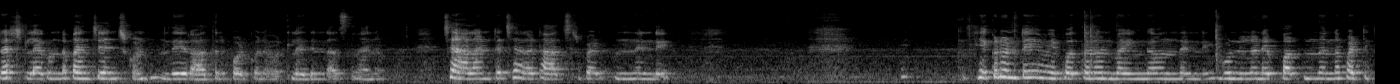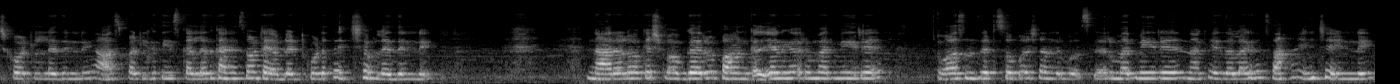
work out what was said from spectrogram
రెస్ట్ లేకుండా పని చేయించుకుంటుంది. రాత్రి పడుకునివ్వట్లేదండి అసలు నేను. చాలా అంటే చాలా టార్చర్ పెడుతుందండి. ఇక్కడ ఉంటే ఏమైపోతానని భయంగా ఉందండి. గుండెలో నొప్పి వస్తుందన్న పట్టించుకోవట్లేదండి. హాస్పిటల్కి తీసుకెళ్ళలేదు. కనీసం ట్యాబ్లెట్ కూడా తెచ్చివ్వలేదండి. నారా లోకేష్ బాబు గారు పవన్ కళ్యాణ్ గారు మరి మీరే. వాసన్ శెట్టి సుభాష్ చంద్రబోస్ గారు మరి మీరే. నాకు ఏదోలాగా సహాయం చేయండి.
